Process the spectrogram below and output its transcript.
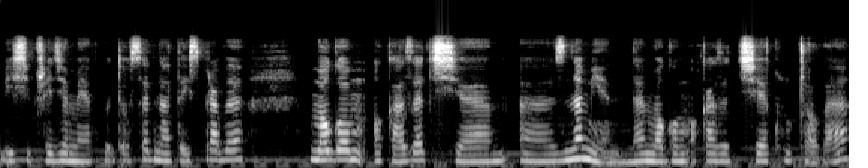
jeśli przejdziemy jakby do sedna tej sprawy, mogą okazać się e, znamienne, mogą okazać się kluczowe.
